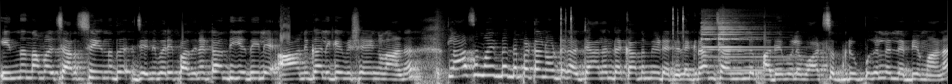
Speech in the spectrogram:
ഇന്ന് നമ്മൾ ചർച്ച ചെയ്യുന്നത് ജനുവരി പതിനെട്ടാം തീയതിയിലെ ആനുകാലിക വിഷയങ്ങളാണ്. ക്ലാസ്സുമായി ബന്ധപ്പെട്ട നോട്ടുകൾ ടാലന്റ് അക്കാദമിയുടെ ടെലഗ്രാം ചാനലിലും അതേപോലെ വാട്സപ്പ് ഗ്രൂപ്പുകളിലും ലഭ്യമാണ്.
